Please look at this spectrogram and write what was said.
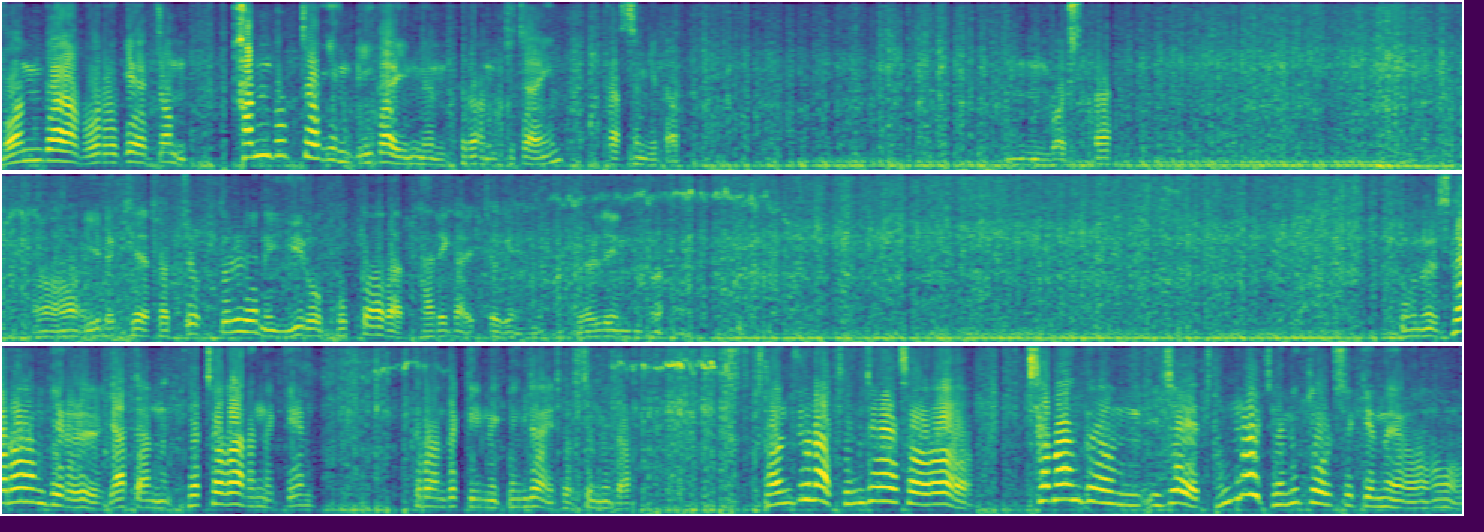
뭔가 모르게 좀 한국적인 미가 있는 그런 디자인 같습니다. 음 멋있다 어, 이렇게 쭉 뚫리는 위로 고가가 다리가 이쪽에 열리는구나. 오늘 새로운 길을 약간 개척하는 느낌? 그런 느낌이 굉장히 좋습니다. 전주나 김제에서 새만금 이제 정말 재밌게 올 수 있겠네요.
